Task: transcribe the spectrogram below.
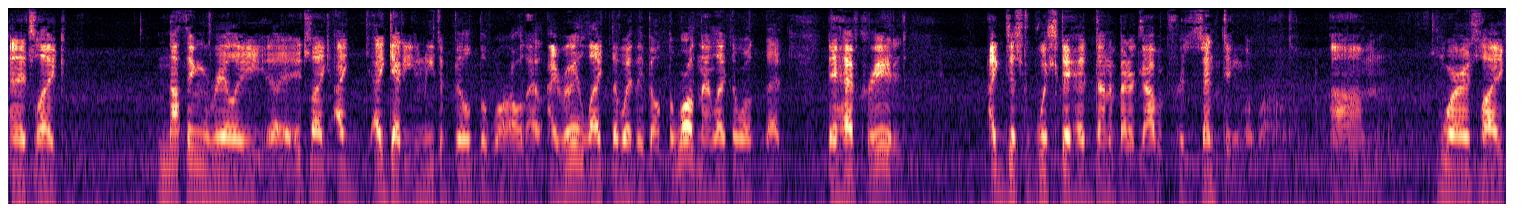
and it's like nothing really. Uh, it's like I I get it. You need to build the world. I, I really like the way they built the world, and I like the world that they have created. I just wish they had done a better job of presenting the world. Um, whereas, like,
